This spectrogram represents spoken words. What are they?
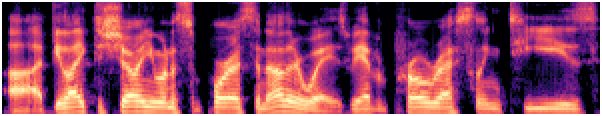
Uh, if you like the show and you want to support us in other ways, we have a Pro Wrestling Tees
